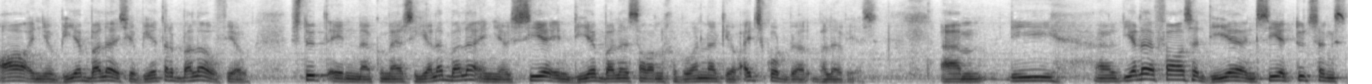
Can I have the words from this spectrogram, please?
A en jou B bulle is jou beter bulle of jou stoet en uh, kommersiële bulle en jou C en D bulle sal dan gewoonlik jou uitskot bulle wees. Ehm um, die uh, die hele fase D en C toetsings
